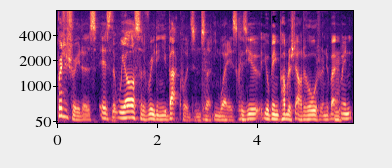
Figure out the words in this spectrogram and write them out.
British readers is that we are sort of reading you backwards in certain ways because you you're being published out of order and you're. I mean.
